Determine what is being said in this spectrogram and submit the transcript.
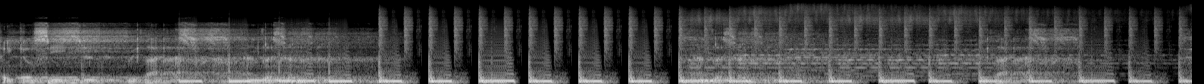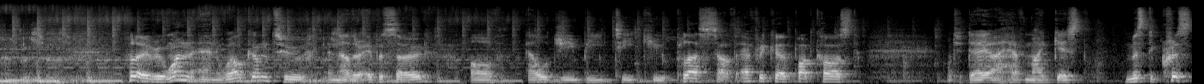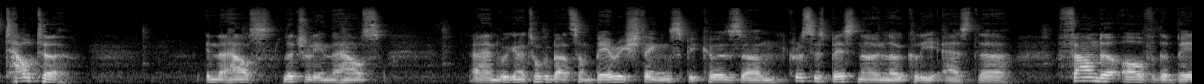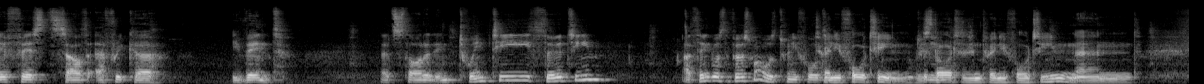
Take your seat, relax, and listen. And listen. Relax. And listen. Hello, everyone, and welcome to another episode of LGBTQ Plus South Africa podcast. Today, I have my guest, Mr. Chris Tauter, in the house, literally in the house, and we're going to talk about some bearish things because um, Chris is best known locally as the founder of the Bearfest South Africa event that started in 2013. I think was the first one. Or was it 2014? 2014. We 20 started in 2014 and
